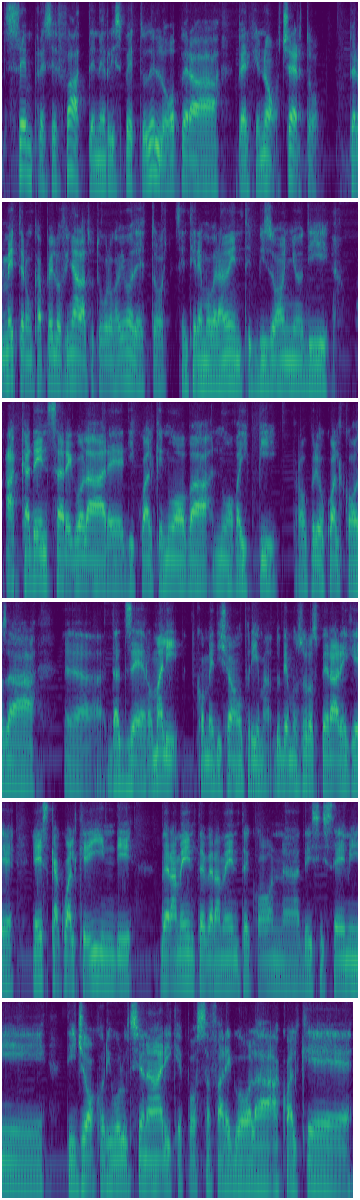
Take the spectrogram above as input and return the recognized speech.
sempre se fatte nel rispetto dell'opera, perché no? Certo, per mettere un cappello finale a tutto quello che abbiamo detto, sentiremo veramente bisogno di a cadenza regolare di qualche nuova, nuova IP, proprio qualcosa eh, da zero. Ma lì, come dicevamo prima, dobbiamo solo sperare che esca qualche indie veramente, veramente con eh, dei sistemi di gioco rivoluzionari che possa fare gola a qualche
